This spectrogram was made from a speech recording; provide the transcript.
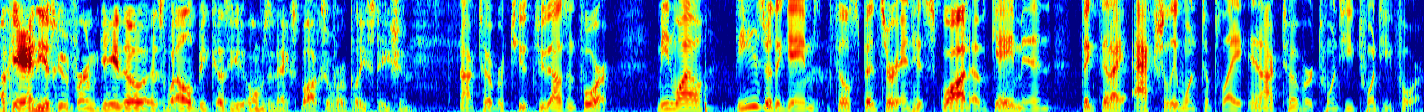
Okay, Andy is confirmed gay though as well because he owns an Xbox over a PlayStation. in October two- 2004. Meanwhile, these are the games Phil Spencer and his squad of gay men think that I actually want to play in October 2024.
